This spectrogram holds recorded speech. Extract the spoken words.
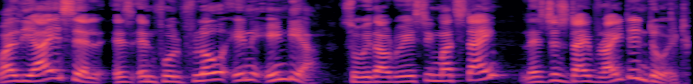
while the ISL is in full flow in India. So without wasting much time, let's just dive right into it.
